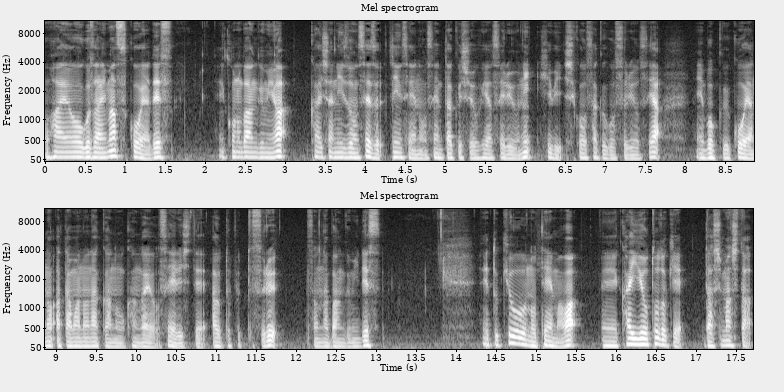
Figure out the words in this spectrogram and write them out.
おはようございます。高野です。この番組は会社に依存せず人生の選択肢を増やせるように日々試行錯誤する様子や僕荒野の頭の中の考えを整理してアウトプットするそんな番組です。えっと今日のテーマは、えー、開業届出しました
